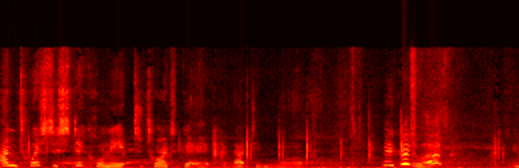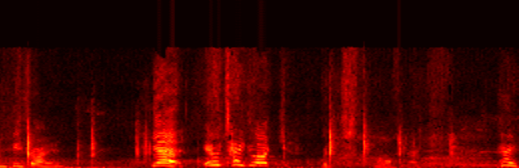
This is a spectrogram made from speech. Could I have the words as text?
and twist a stick on it to try to get it, but that didn't work. It could work if you keep trying. Yeah. It would take like half an hour. Okay,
